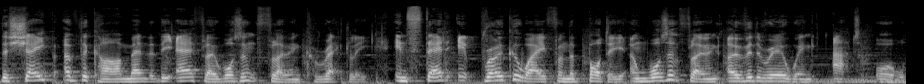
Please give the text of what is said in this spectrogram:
The shape of the car meant that the airflow wasn't flowing correctly. Instead, it broke away from the body and wasn't flowing over the rear wing at all,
